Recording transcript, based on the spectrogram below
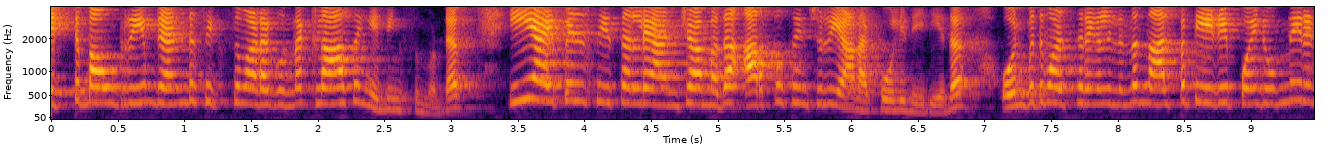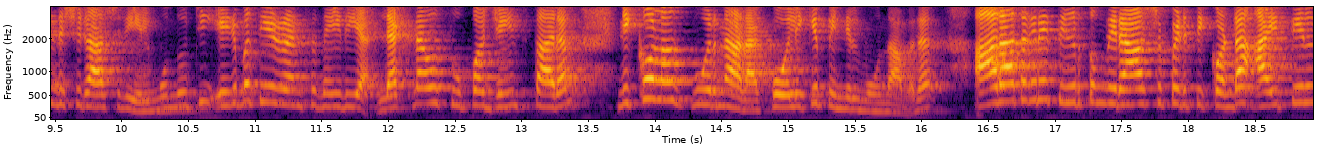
എട്ട് ബൗണ്ടറിയും രണ്ട് സിക്സും അടങ്ങുന്ന ക്ലാസിംഗ് ഇന്നിംഗ്സും ഉണ്ട് ഈ ഐ സീസണിലെ അഞ്ചാമത് അർദ്ധ സെഞ്ചുറിയാണ് കോഹ്ലി നേടിയത്. ഒൻപത് മത്സരങ്ങളിൽ നിന്ന് നാൽപ്പത്തി ഏഴ് പോയിന്റ് ഒന്ന് രണ്ട് ശരാശരിയിൽ മുന്നൂറ്റി എഴുപത്തിയേഴ് റൺസ് നേടിയ ലക്നൌ സൂപ്പർ ജെയിൻസ് താരം നിക്കോളാസ് പൂരനാണ് കോഹ്ലിക്ക് പിന്നിൽ മൂന്നാമത്. ആരാധകരെ തീർത്തും നിരാശപ്പെടുത്തിക്കൊണ്ട് ഐ പി എൽ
